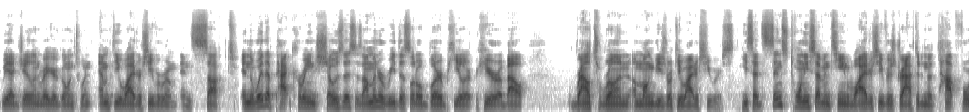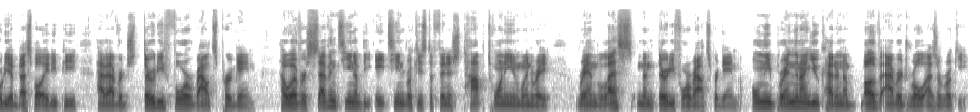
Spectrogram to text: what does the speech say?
We had Jalen Reagor go into an empty wide receiver room and sucked. And the way that Pat Kerrane shows this is I'm going to read this little blurb here, here about routes run among these rookie wide receivers. He said since 2017, wide receivers drafted in the top 40 of best ball ADP have averaged 34 routes per game. However, 17 of the 18 rookies to finish top 20 in win rate ran less than 34 routes per game. Only Brandon Aiyuk had an above average role as a rookie.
